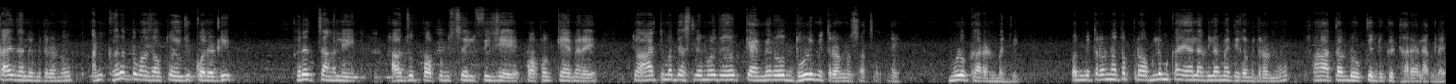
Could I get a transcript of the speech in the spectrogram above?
काय झालं मित्रांनो? आणि खरंच तुम्हाला सांगतो ह्याची क्वालिटी खरंच चांगली आहे. हा जो पॉपअप सेल्फी जे आहे पॉपअप कॅमेरा आहे तो आतमध्ये असल्यामुळे त्याचा कॅमेरावर धूळ मित्रांनो साचत नाही. मूळ कारण म्हणजे. पण मित्रांनो आता प्रॉब्लेम काय यायला लागला माहिती का मित्रांनो? हा आता डोकेदुखी ठरायला लागलाय.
